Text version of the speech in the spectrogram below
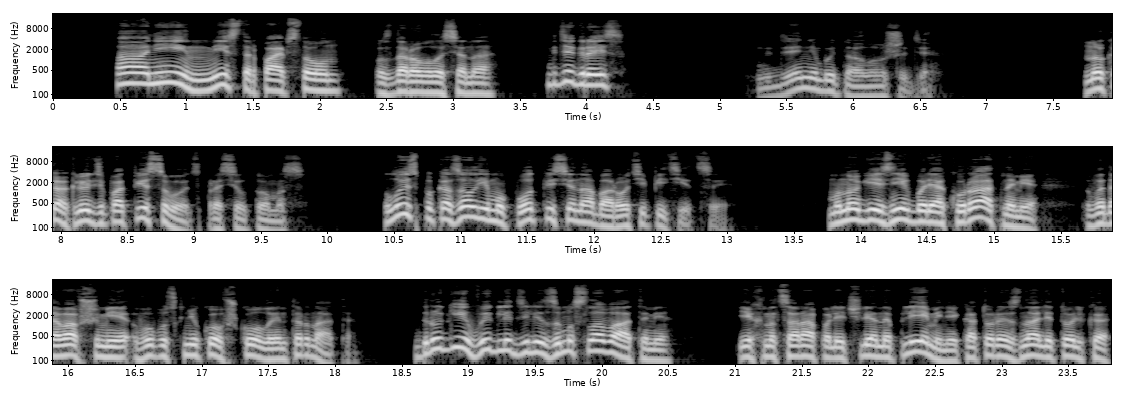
— А, мистер Пайпстоун, — поздоровалась она. — Где Грейс? — Где-нибудь на лошади. — Ну как, люди подписывают? — спросил Томас. Луис показал ему подписи на обороте петиции. Многие из них были аккуратными, выдававшими выпускников школы-интерната. Другие выглядели замысловатыми. Их нацарапали члены племени, которые знали только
